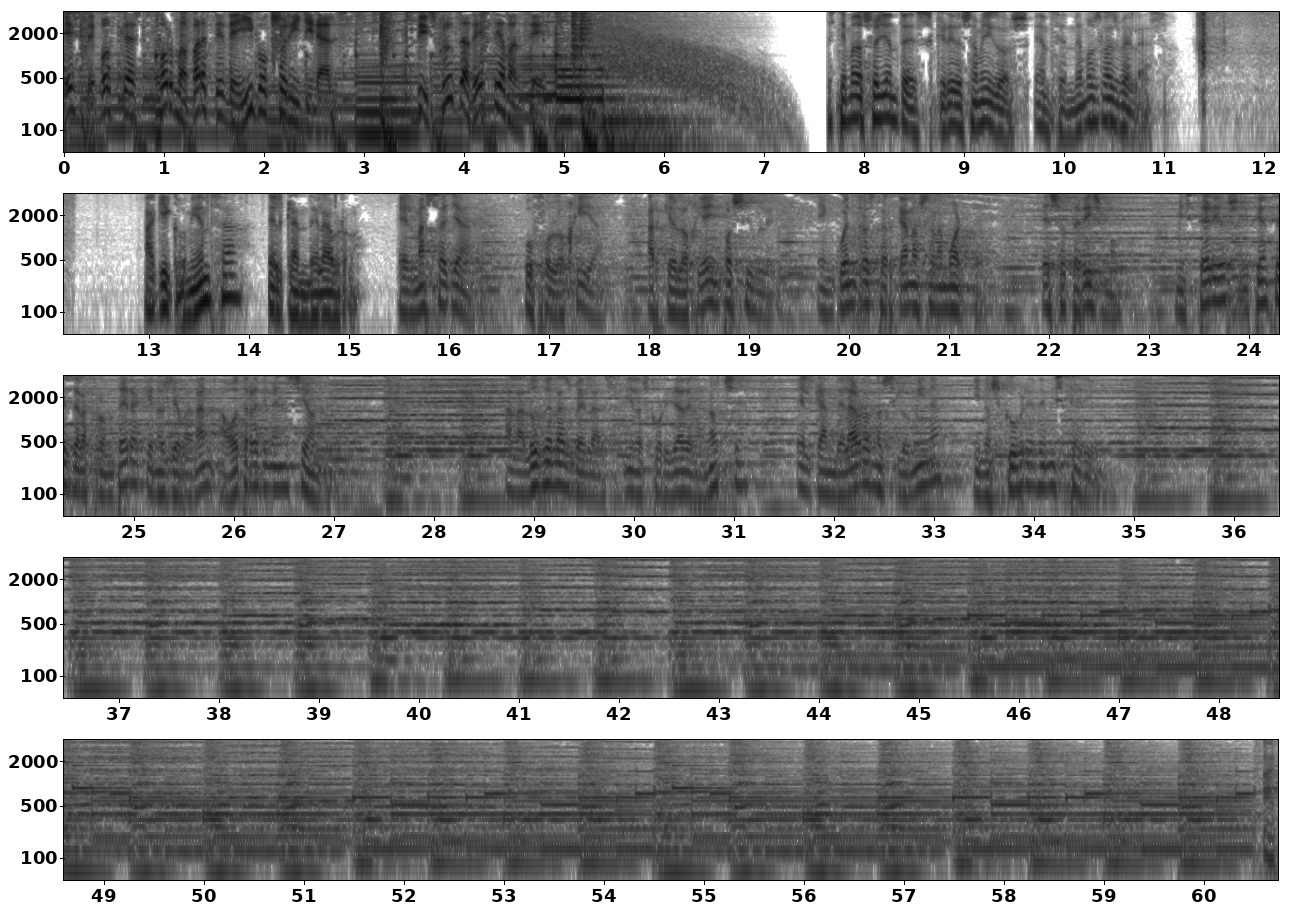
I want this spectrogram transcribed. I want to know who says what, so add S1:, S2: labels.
S1: Este podcast forma parte de Evox Originals. Disfruta de este avance.
S2: Estimados oyentes, queridos amigos, encendemos las velas. Aquí comienza el candelabro.
S3: El más allá, ufología, arqueología imposible, encuentros cercanos a la muerte, esoterismo, misterios y ciencias de la frontera que nos llevarán a otra dimensión. A la luz de las velas y en la oscuridad de la noche, el candelabro nos ilumina y nos cubre de misterio.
